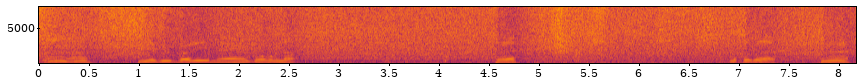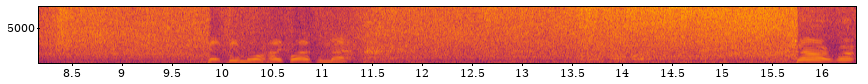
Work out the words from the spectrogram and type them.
I don't know. See everybody man going up. Huh? Look at that. Huh? Can't be more high class than that. Sure. What?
